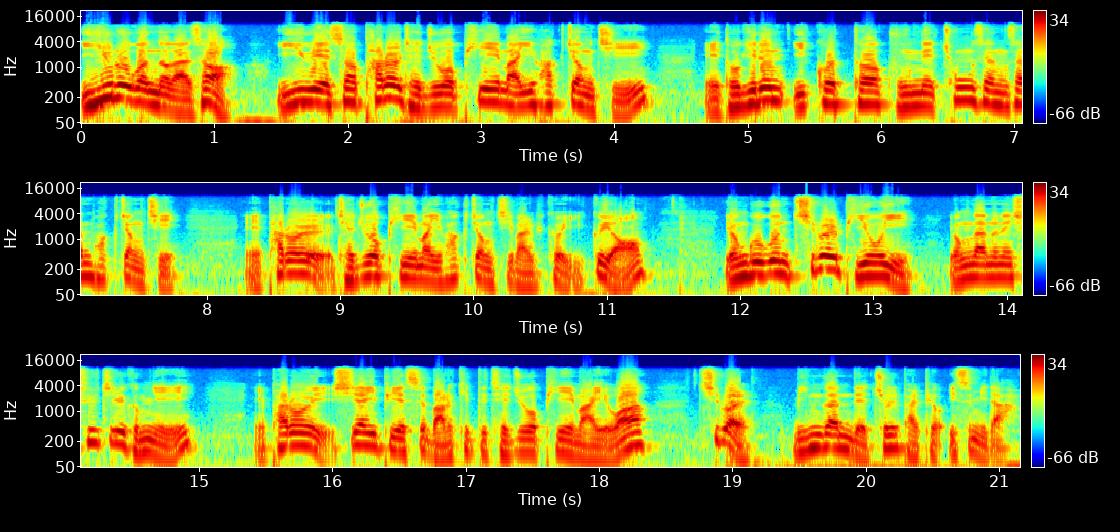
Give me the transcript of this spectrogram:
EU로 건너가서 EU에서 8월 제조업 PMI 확정치, 예, 독일은 이쿼터 국내 총생산 확정치, 8월 예, 제조업 PMI 확정치 발표 있고요. 영국은 7월 BOE, 영란은의 실질 금리, 8월 CIPS 마르켓 제조업 PMI와 7월 민간 대출 발표 있습니다.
